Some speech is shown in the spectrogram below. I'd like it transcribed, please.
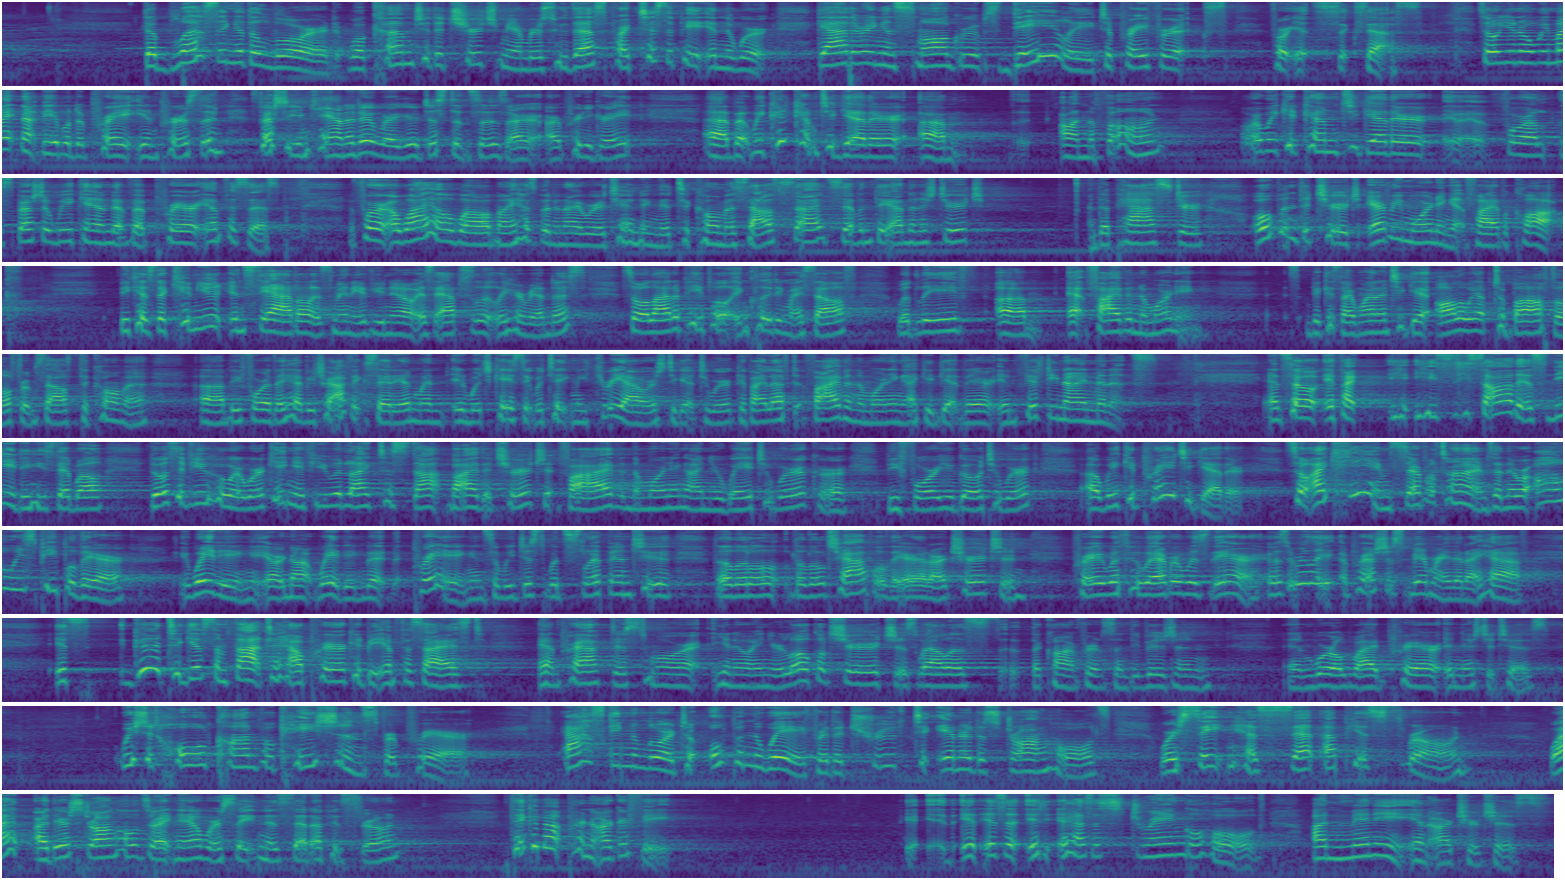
The blessing of the Lord will come to the church members who thus participate in the work, gathering in small groups daily to pray for its, for its success. So, you know, we might not be able to pray in person, especially in Canada where your distances are, are pretty great. Uh, but we could come together um, on the phone, or we could come together uh, for a special weekend of a prayer emphasis. For a while, while my husband and I were attending the Tacoma South Side Seventh day Adventist Church, the pastor opened the church every morning at 5 o'clock because the commute in Seattle, as many of you know, is absolutely horrendous. So a lot of people, including myself, would leave um, at 5 in the morning because I wanted to get all the way up to Bothell from South Tacoma uh, before the heavy traffic set in, when, in which case it would take me three hours to get to work. If I left at 5 in the morning, I could get there in 59 minutes. And so if I, he, he, saw this need and he said, well, those of you who are working, if you would like to stop by the church at 5 in the morning on your way to work or before you go to work, uh, we could pray together. So I came several times and there were always people there waiting, or not waiting, but praying. And so we just would slip into the little, the little chapel there at our church and pray with whoever was there. It was a really a precious memory that I have. It's good to give some thought to how prayer could be emphasized and practiced more, you know, in your local church as well as the conference and division and worldwide prayer initiatives. We should hold convocations for prayer asking the Lord to open the way for the truth to enter the strongholds where Satan has set up his throne. What? Are there strongholds right now where Satan has set up his throne? Think about pornography. It, it, is a, it has a stranglehold on many in our churches.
